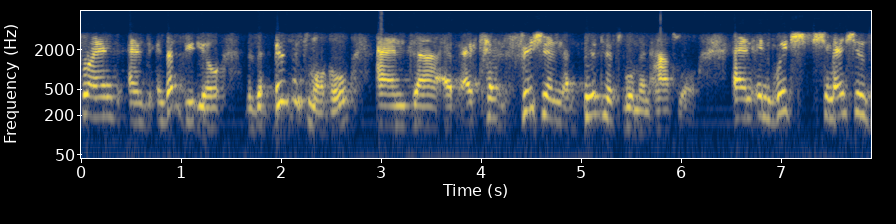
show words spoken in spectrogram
friend, and in that video, there's a business mogul and uh, a, a television businesswoman as well, and in which she mentions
